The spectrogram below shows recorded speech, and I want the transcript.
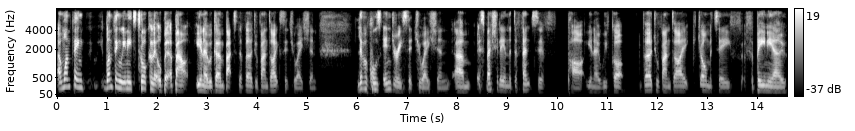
And one thing, one thing we need to talk a little bit about, you know, we're going back to the Virgil van Dijk situation, Liverpool's injury situation, um, especially in the defensive part. You know, we've got Virgil van Dijk, Joel Matip, Fabinho,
